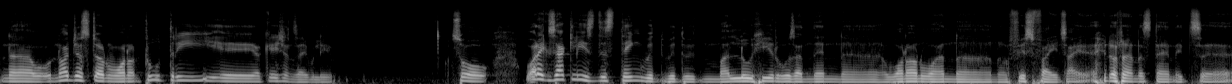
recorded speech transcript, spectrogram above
Now, not just on one or two, three uh, occasions, I believe. So what exactly is this thing with with, with Mallu heroes and then uh, one-on-one uh, fist fights? I, I don't understand. It's uh,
